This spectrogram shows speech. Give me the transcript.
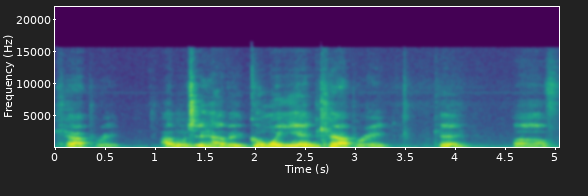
cap rate. I want you to have a going in cap rate, okay, of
